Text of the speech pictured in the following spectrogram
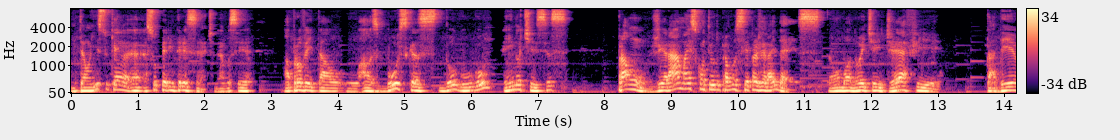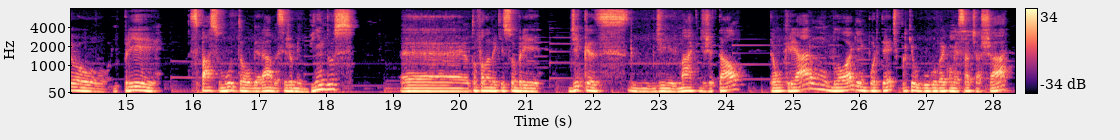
Então isso que é, é, é super interessante, né? Você aproveitar o, as buscas do Google em notícias para um gerar mais conteúdo para você para gerar ideias. Então boa noite aí, Jeff, Tadeu, Ipri, Espaço Mútuo Uberaba, sejam bem-vindos. É, eu estou falando aqui sobre dicas de marketing digital. Então, criar um blog é importante porque o Google vai começar a te achar.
